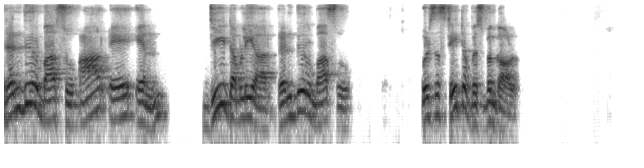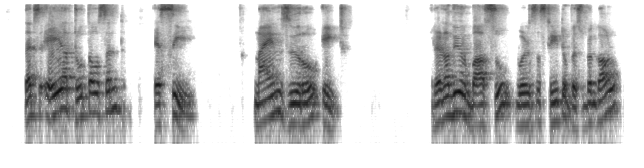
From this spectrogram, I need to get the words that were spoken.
Randhir Basu, R A N D W R, Randhir Basu versus the State of West Bengal. That's AR 2000 SC 908. Ranadhir Basu versus State of West Bengal,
